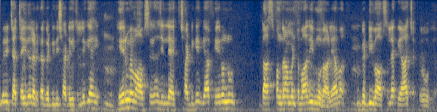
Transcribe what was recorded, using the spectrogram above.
ਮੇਰੇ ਚਾਚਾ ਜੀ ਦਾ ਲੜਕਾ ਗੱਡੀ ਤੇ ਛੱਡ ਕੇ ਚਲੇ ਗਿਆ ਸੀ। ਹੂੰ। ਫਿਰ ਮੈਂ ਵਾਪਸ ਹਜੇ ਲੈ ਕੇ ਛੱਡ ਕੇ ਗਿਆ ਫਿਰ ਉਹਨੂੰ 10-15 ਮਿੰਟ ਬਾਅਦ ਹੀ ਮੰਗਾ ਲਿਆ ਵਾ ਕਿ ਗੱਡੀ ਵਾਪਸ ਲੈ ਕੇ ਆ ਚੱਕਰ ਹੋ ਗਿਆ।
